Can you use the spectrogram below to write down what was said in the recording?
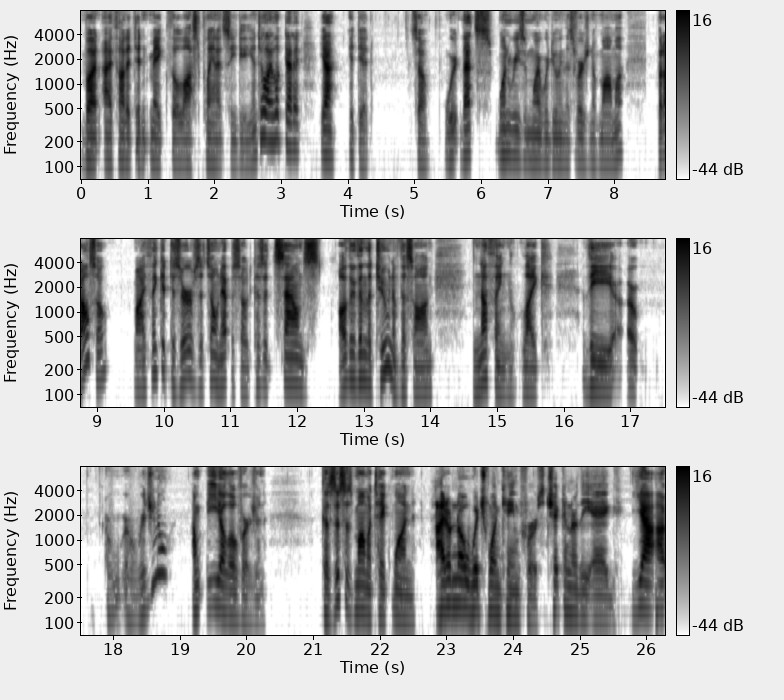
but I thought it didn't make the Lost Planet CD until I looked at it. Yeah, it did. So that's one reason why we're doing this version of Mama. But also, I think it deserves its own episode because it sounds, other than the tune of the song, nothing like the uh, or- original um, ELO version. Because this is Mama Take One. I don't know which one came first, chicken or the egg. Yeah, I,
